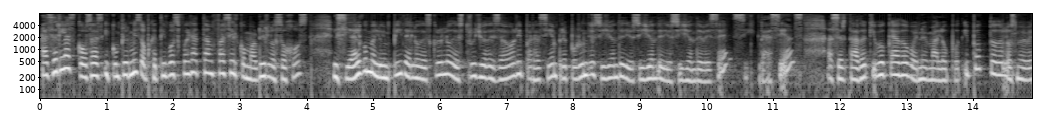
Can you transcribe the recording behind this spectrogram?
hacer las cosas y cumplir mis objetivos fuera tan fácil como abrir los ojos, y si algo me lo impide, lo descreo y lo destruyo desde ahora y para siempre por un diosillón de diosillón de diosillón de veces. Sí, gracias. Acertado, equivocado, bueno y malo, pot y poc, todos los nueve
